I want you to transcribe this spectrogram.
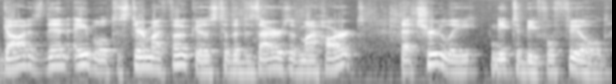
God is then able to steer my focus to the desires of my heart that truly need to be fulfilled.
